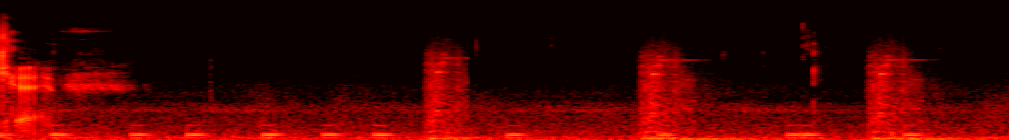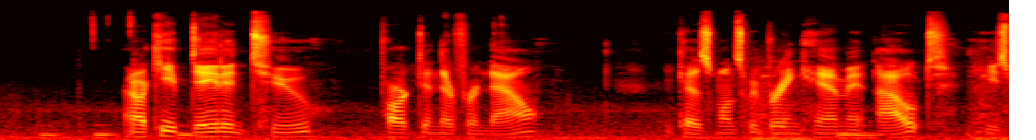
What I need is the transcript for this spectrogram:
Okay. I'll keep Daedon 2 parked in there for now. Because once we bring him out, he's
